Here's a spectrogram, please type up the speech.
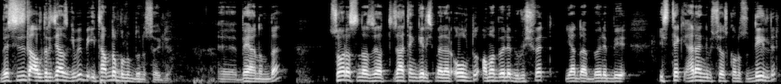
ve sizi de aldıracağız gibi bir ithamda bulunduğunu söylüyor e, beyanında. Sonrasında zat- zaten gelişmeler oldu ama böyle bir rüşvet ya da böyle bir istek herhangi bir söz konusu değildir.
